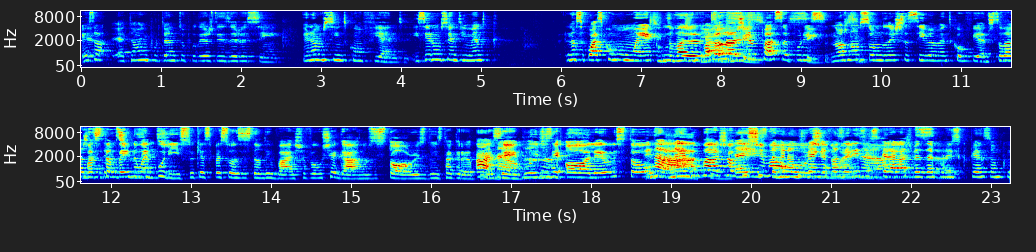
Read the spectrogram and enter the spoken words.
Exato. É, é tão importante tu poderes dizer assim: eu não me sinto confiante. E ser um sentimento que. Não sei, quase como um eco. Sim, toda a de- gente passa toda a por gente isso. passa por Sim, isso. Nós não somos excessivamente confiantes. Toda a gente Mas também não é por isso que as pessoas estando embaixo vão chegar nos stories do Instagram, por Ah, não. exemplo, e dizer, olha, eu estou Não, nem com baixa É isso, autoestima também não nos hoje, venha não fazer é? isso e se Não, calhar às não vezes é por isso que pensam que.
